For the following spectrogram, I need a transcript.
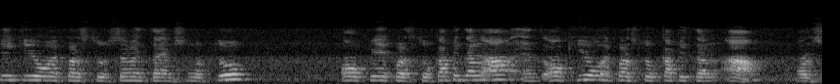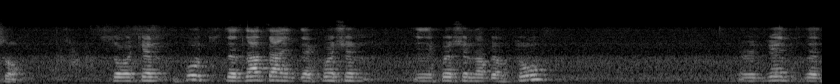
PQ equals to 7 times root 2, OP equals to capital R, and OQ equals to capital R also. So we can put the data in the equation, in equation number 2. We get that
